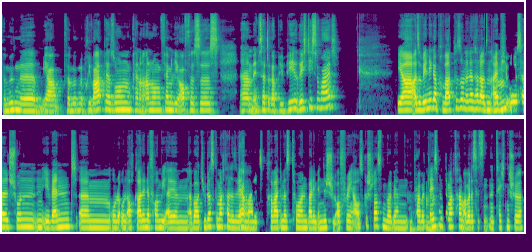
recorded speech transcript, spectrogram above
vermögende, ja, vermögende Privatpersonen, keine Ahnung, Family Offices, ähm, etc. pp. Richtig soweit? Ja, also weniger Privatpersonen in der Tat. Also ein mhm. IPO ist halt schon ein Event ähm, und, und auch gerade in der Form, wie ähm, About You das gemacht hat. Also wir ja. haben halt Privatinvestoren bei dem Initial Offering ausgeschlossen, weil wir ein Private mhm. Placement mhm. gemacht haben, aber das ist eine technische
